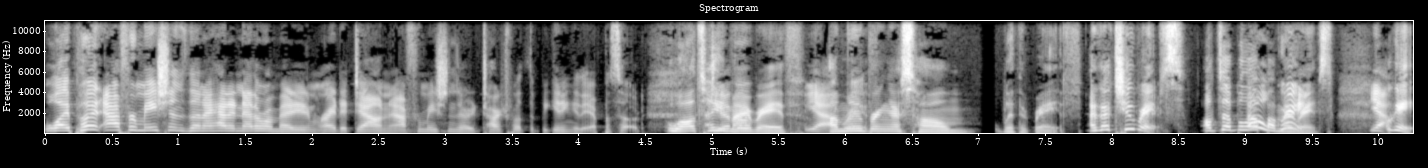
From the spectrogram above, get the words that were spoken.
Well, I put affirmations, then I had another one, but I didn't write it down. And affirmations I already talked about at the beginning of the episode. Well, I'll tell Do you, you my ever- rave. Yeah, I'm going to bring us home with a rave. I got two raves. I'll double up Oh, on my raves. Yeah. Okay.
